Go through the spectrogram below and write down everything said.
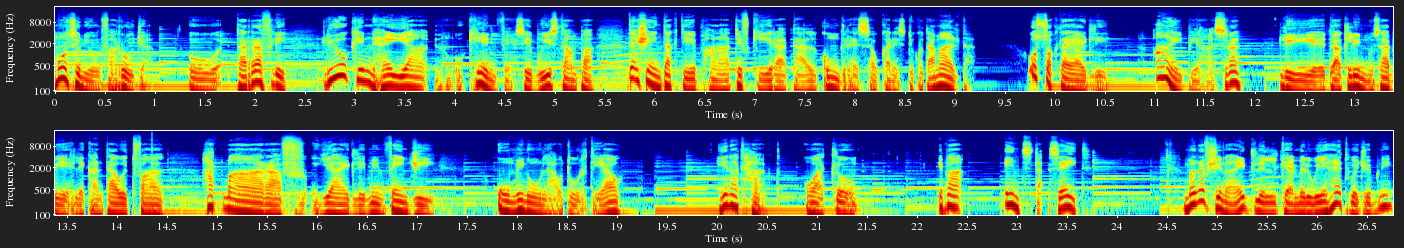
Monsinjur Farrugia u tarrafli li hu kien ħejja u kien fiħsibu jistampa ta' xejn ta' ktieb ħana tifkira tal-Kungress Ewkaristiku ta' Malta. U s-sokta jgħidli, għajb jasra li dak l-innu sabiħ li kantaw it-tfal ħadd ma għaraf jgħidli minn fejn ġi u min hu l-awtur tiegħu. Jiena tħadd u għatlu, imma int staqsejt. Ma nafx ngħid lil kemm il-wieħed wiġibni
